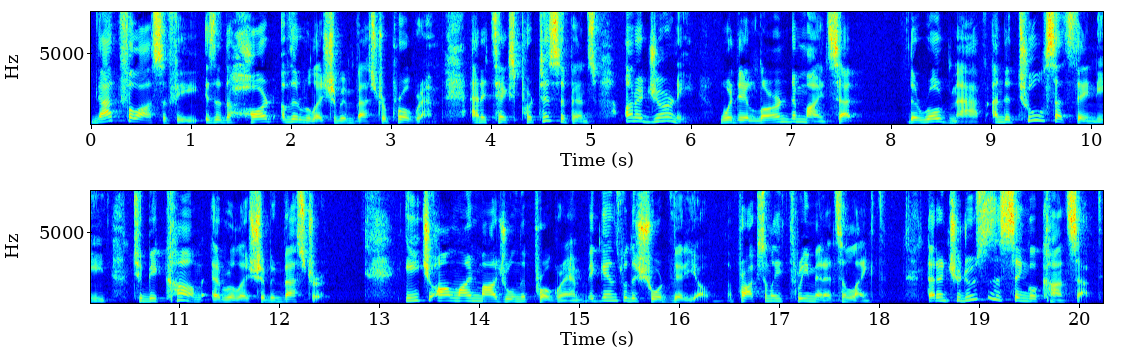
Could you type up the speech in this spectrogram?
That philosophy is at the heart of the Relationship Investor Program, and it takes participants on a journey where they learn the mindset, the roadmap, and the tool sets they need to become a relationship investor. Each online module in the program begins with a short video, approximately three minutes in length, that introduces a single concept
